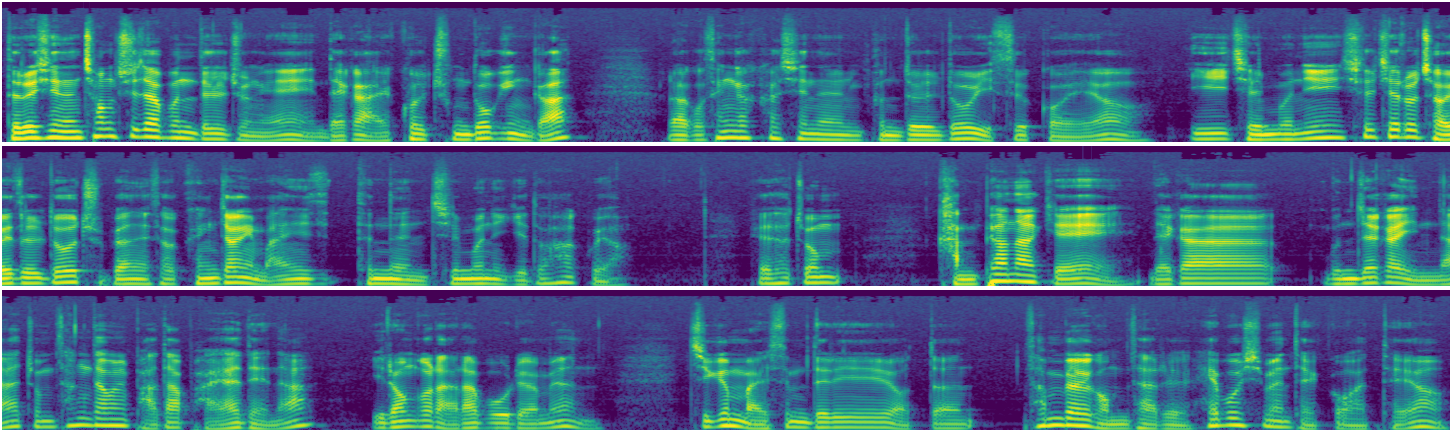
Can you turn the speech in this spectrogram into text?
들으시는 청취자분들 중에 내가 알코올 중독인가? 라고 생각하시는 분들도 있을 거예요. 이 질문이 실제로 저희들도 주변에서 굉장히 많이 듣는 질문이기도 하고요. 그래서 좀 간편하게 내가 문제가 있나 좀 상담을 받아봐야 되나 이런 걸 알아보려면 지금 말씀드릴 어떤 선별 검사를 해보시면 될 것 같아요.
